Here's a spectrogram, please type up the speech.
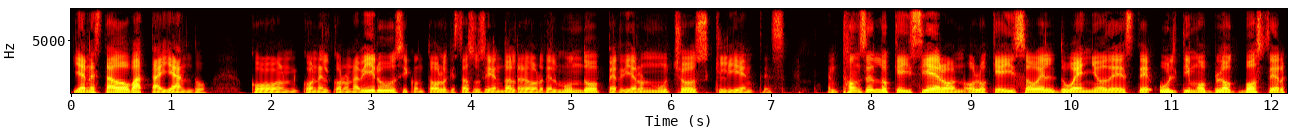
y han estado batallando con, con el coronavirus y con todo lo que está sucediendo alrededor del mundo. Perdieron muchos clientes. Entonces lo que hicieron o lo que hizo el dueño de este último blockbuster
